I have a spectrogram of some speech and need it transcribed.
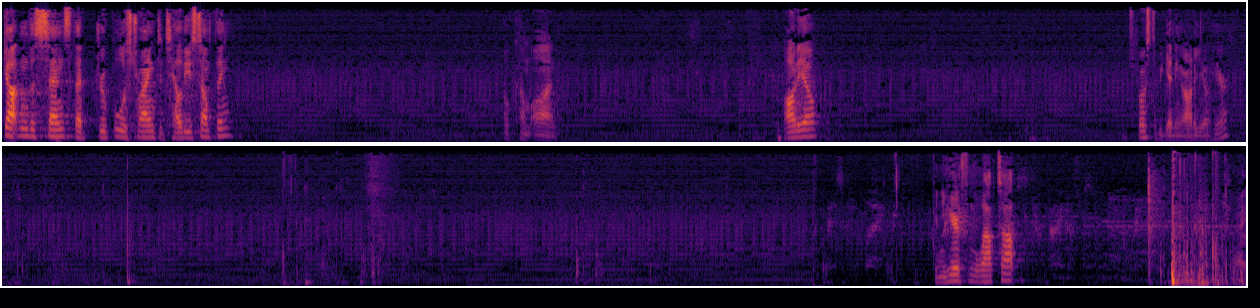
gotten the sense that Drupal is trying to tell you something? Oh, come on. Audio? supposed to be getting audio here. Can you hear it from the laptop? Right.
